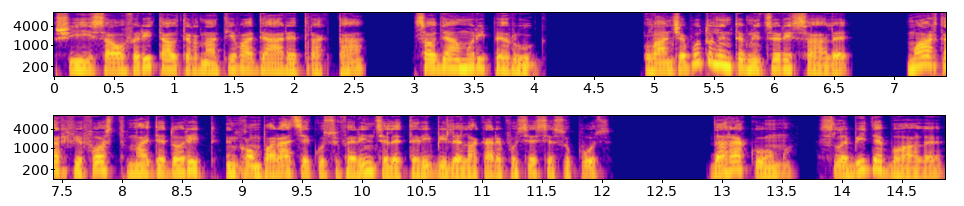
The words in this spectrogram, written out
și i s-a oferit alternativa de a retracta sau de a muri pe rug. La începutul întemnițării sale, moartea ar fi fost mai de dorit în comparație cu suferințele teribile la care fusese supus. Dar acum, slăbit de boală,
